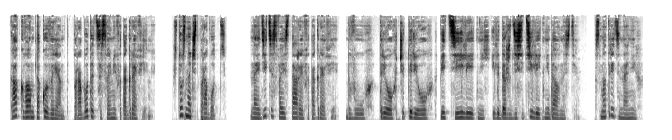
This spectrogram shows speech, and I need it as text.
Как вам такой вариант – поработать со своими фотографиями? Что значит поработать? Найдите свои старые фотографии двух, трех, четырех, пятилетней или даже десятилетней давности. Посмотрите на них.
